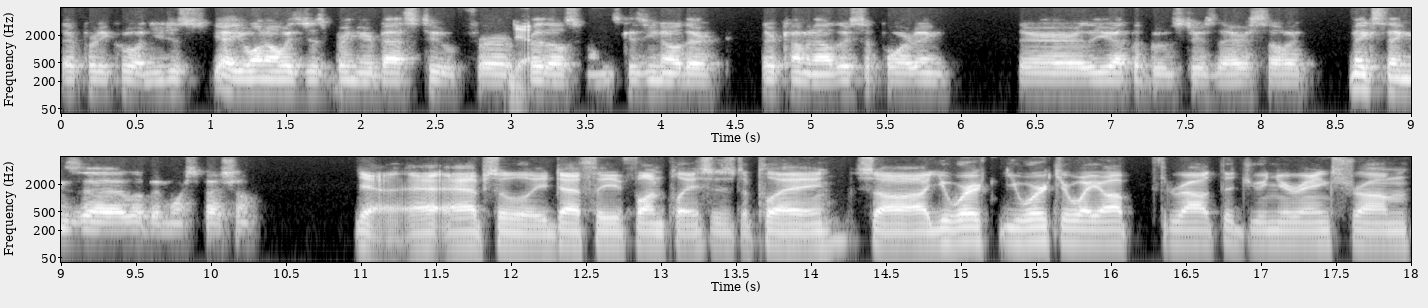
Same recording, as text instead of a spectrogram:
they're pretty cool, and you just yeah, you want to always just bring your best too for yeah. for those ones because you know they're they're coming out, they're supporting, they're you got the boosters there, so it makes things uh, a little bit more special. Yeah, a- absolutely, definitely fun places to play. So uh, you worked you worked your way up throughout the junior ranks from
